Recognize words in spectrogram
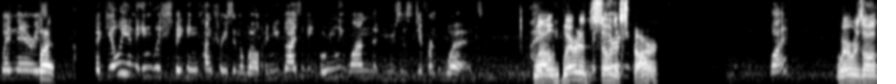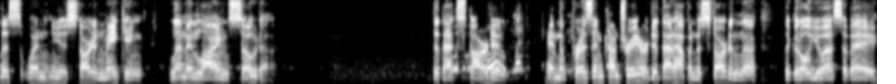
when there is But- a gillion English speaking countries in the world, and you guys are the only one that uses different words. I- Well, where did soda start? what? Where was all this when you started making lemon lime soda? Did that Well, start in, in the prison country, or did that happen to start in the, the good old US of A?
